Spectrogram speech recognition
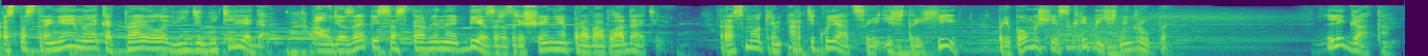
распространяемая, как правило, в виде бутлега, аудиозапись, составленная без разрешения правообладателей. Рассмотрим артикуляции и штрихи при помощи скрипичной группы. Легато –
